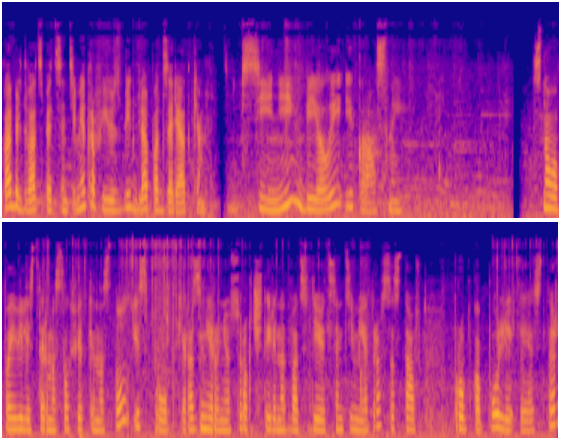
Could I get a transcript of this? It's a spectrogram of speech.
кабель 25 сантиметров USB для подзарядки. Синий, белый и красный. Снова появились термосалфетки на стол из пробки. Размер у нее 44 на 29 сантиметров. Состав пробка полиэстер.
